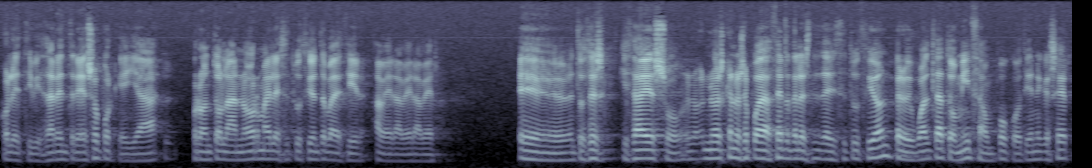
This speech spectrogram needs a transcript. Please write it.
colectivizar entre eso porque ya pronto la norma y la institución te va a decir, a ver, a ver, a ver. Eh, entonces, quizá eso, no es que no se pueda hacer de la institución, pero igual te atomiza un poco, tiene que ser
